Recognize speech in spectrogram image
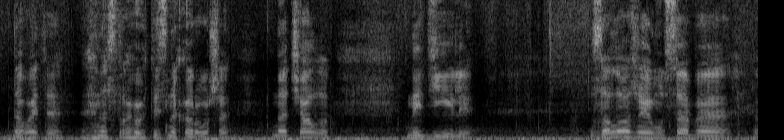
Давайте настраюватись на хороше. Начало неділі. Залажуємо у себе е,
